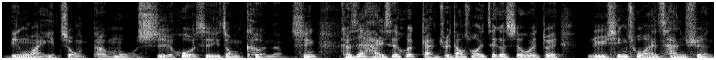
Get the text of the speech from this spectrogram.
另外一种的模式，或者是一种可能性。可是还是会感觉到说，这个社会对女性出来参选。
